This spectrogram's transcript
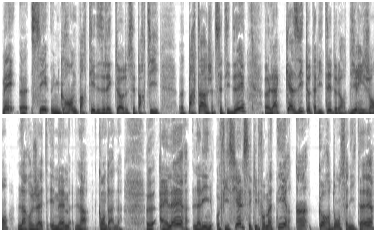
Mais euh, si une grande partie des électeurs de ces partis euh, partagent cette idée, euh, la quasi-totalité de leurs dirigeants la rejettent et même la condamne. Euh, à LR, la ligne officielle, c'est qu'il faut maintenir un cordon sanitaire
